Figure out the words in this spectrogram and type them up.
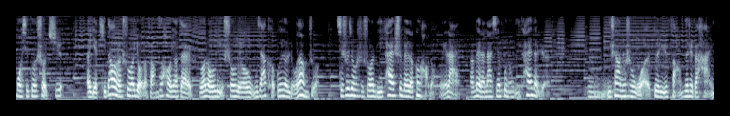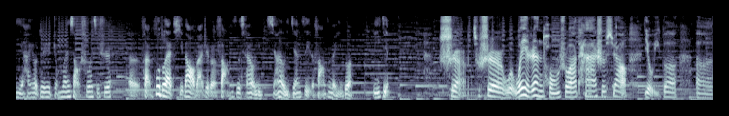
墨西哥社区。呃，也提到了说，有了房子后要在阁楼里收留无家可归的流浪者，其实就是说离开是为了更好的回来，呃，为了那些不能离开的人。嗯，以上就是我对于房子这个含义，还有对于整本小说，其实呃反复都在提到吧，这个房子想有一想有一间自己的房子的一个理解。是，就是我我也认同说，他是需要有一个呃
